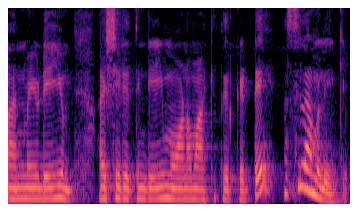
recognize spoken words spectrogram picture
നന്മയുടെയും ഐശ്വര്യത്തിന്റെയും ഓണമാക്കി തീർക്കട്ടെ. അസ്സാം വലൈക്കും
